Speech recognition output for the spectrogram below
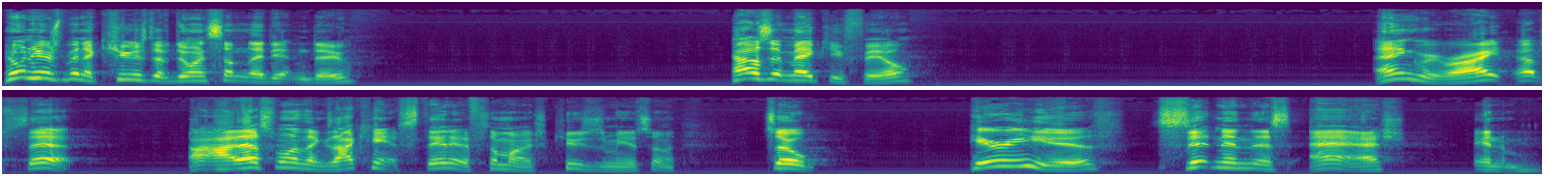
who in here has been accused of doing something they didn't do? How does it make you feel? Angry, right? Upset. I, I, that's one of the things I can't stand it if someone accuses me of something. So here he is, sitting in this ash and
